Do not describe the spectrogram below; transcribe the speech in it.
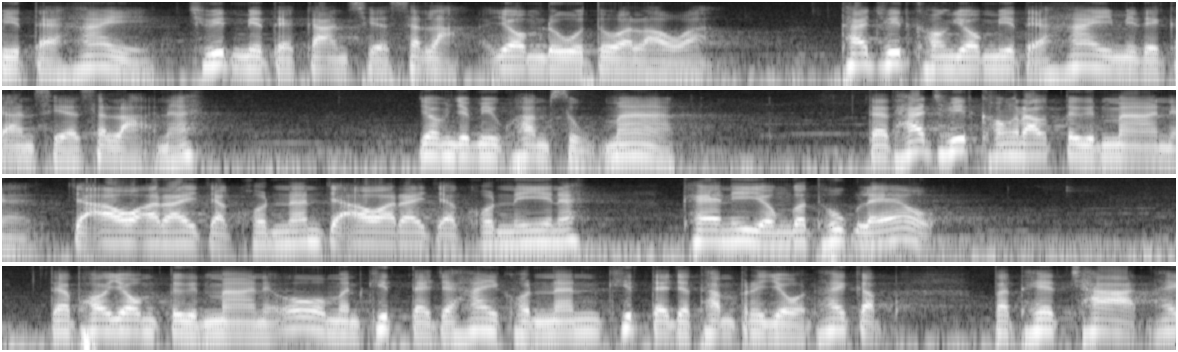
มีแต่ให้ชีวิตมีแต่การเสียสละโยมดูตัวเราอะถ้าชีวิตของโยมมีแต่ให้มีแต่การเสียสละนะโยมจะมีความสุขมาก แต่ถ้าชีวิตของเราตื่นมาเนี่ยจะเอาอะไรจากคนนั้นจะเอาอะไรจากคนนี้นะ แค่นี้โยมก็ทุกข์แล้ว แต่พอโยมตื่นมาเนี่ยโอ้ มันคิดแต่จะให้คนนั้น คิดแต่จะทำประโยชน์ให้กับประเทศชาติให้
